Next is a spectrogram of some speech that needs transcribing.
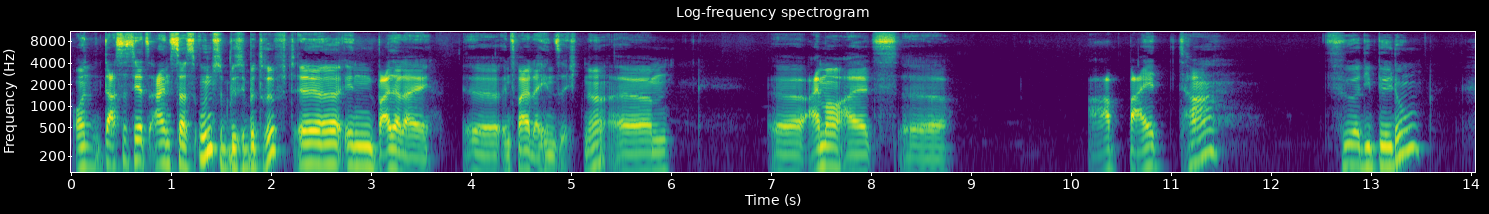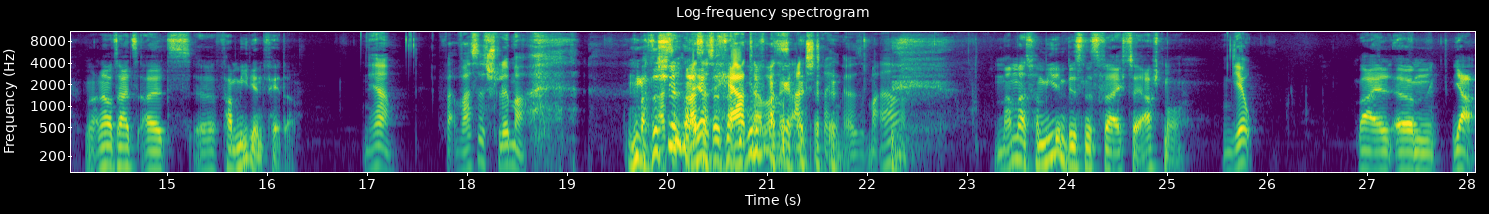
Und das ist jetzt eins, das uns ein bisschen betrifft, äh, in beiderlei, äh, in zweierlei Hinsicht. Ne? Ähm, äh, einmal als äh, Arbeiter für die Bildung und andererseits als Familienväter. Ja. Wa- Was ist schlimmer? Was ist Was, schlimmer? was Ja, ist eine gute härter? Was ist anstrengender? Also, ah, Mamas Familienbusiness vielleicht zuerst mal. jo. Weil, ähm, ja,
